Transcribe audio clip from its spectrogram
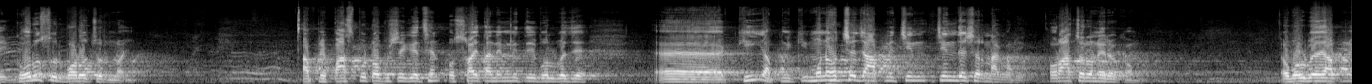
এই গরু চোর, বড় চোর নয়। আপনি পাসপোর্ট অফিসে গেছেন ও শয়তান এমনিতেই বলবে যে কি আপনি কি, মনে হচ্ছে যে আপনি চীন চীন দেশের নাগরিক। ওর আচরণ এরকম। ও বলবে, আপনি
